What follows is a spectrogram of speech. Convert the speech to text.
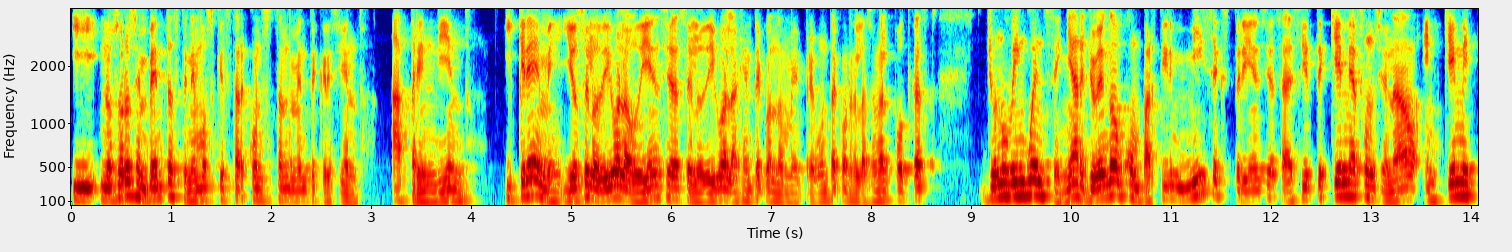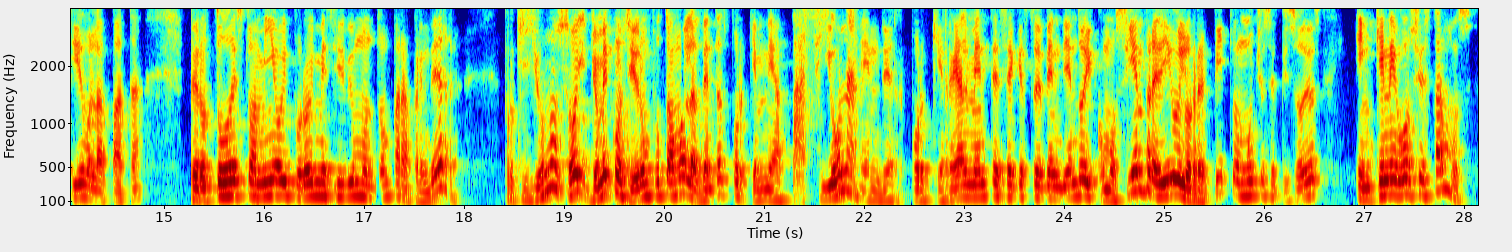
Y nosotros en ventas tenemos que estar constantemente creciendo, aprendiendo, y créeme, yo se lo digo a la audiencia, se lo digo a la gente cuando me pregunta con relación al podcast, yo no vengo a enseñar, yo vengo a compartir mis experiencias, a decirte qué me ha funcionado, en qué he metido la pata, pero todo esto a mí hoy por hoy me sirve un montón para aprender, porque yo no soy, yo me considero un puto amo de las ventas porque me apasiona vender, porque realmente sé que estoy vendiendo y como siempre digo y lo repito en muchos episodios, ¿en qué negocio estamos?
